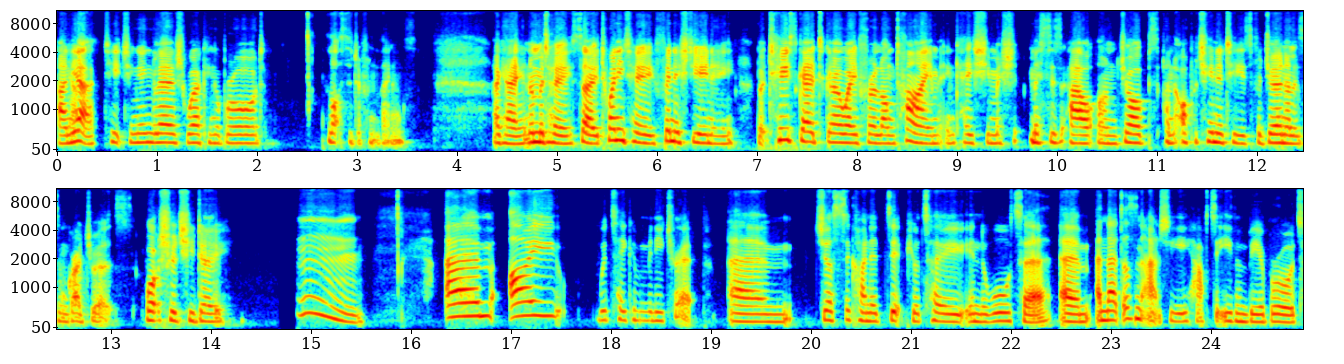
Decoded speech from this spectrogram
and, Yeah. yeah, teaching English, working abroad, lots of different things. Okay, number two. So, 22, finished uni, but too scared to go away for a long time in case she miss- misses out on jobs and opportunities for journalism graduates. What should she do? Hmm. Um, I would take a mini trip, um, just to kind of dip your toe in the water, um, and that doesn't actually have to even be abroad.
